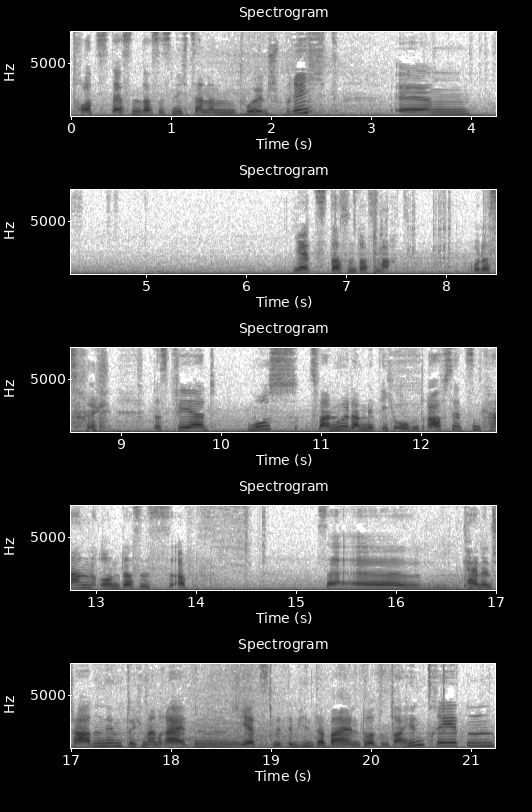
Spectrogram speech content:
trotz dessen, dass es nicht seiner Natur entspricht, ähm, jetzt das und das macht. Oder sagt, das Pferd muss zwar nur, damit ich oben drauf sitzen kann und dass es auf, äh, keinen Schaden nimmt durch mein Reiten, jetzt mit dem Hinterbein dort und dahin treten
